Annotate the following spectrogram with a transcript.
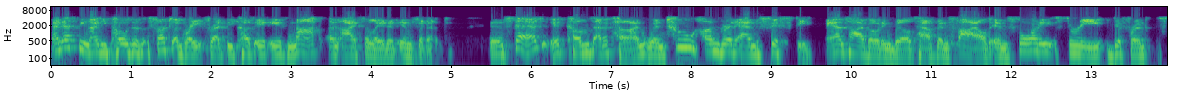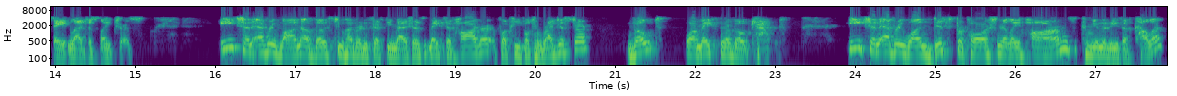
And SB 90 poses such a great threat because it is not an isolated incident. Instead, it comes at a time when 250 anti voting bills have been filed in 43 different state legislatures. Each and every one of those 250 measures makes it harder for people to register, vote, or make their vote count. Each and every one disproportionately harms communities of color.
